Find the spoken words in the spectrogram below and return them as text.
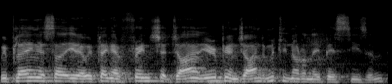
we're playing a you know we're playing a French a giant European giant, admittedly not on their best season,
